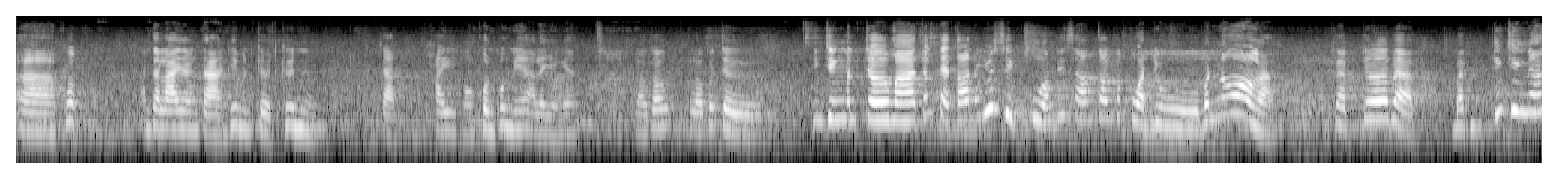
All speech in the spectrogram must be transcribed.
เอ่อพวกอันตรายต่างๆที่มันเกิดขึ้นจากภัยของคนพวกนี้อะไรอย่างเงี้ยเราก็เราก็เจอจริง ๆ มันเจอมาตั้งแต่ตอนอายุสิบขวบที่ซ้ำตอนประกวดอยู่บ้านนอกอะแบบเจอแบบแบบจริง ๆ นะ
